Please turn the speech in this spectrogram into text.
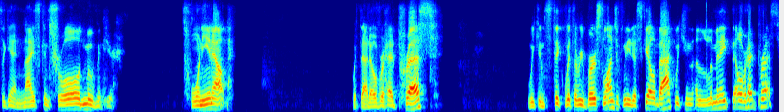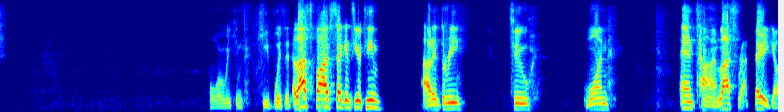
Once again, nice controlled movement here. 20 and out. With that overhead press, We can stick with the reverse lunge. If we need to scale back, we can eliminate the overhead press. Or we can keep with it. Last five seconds here, team. Out in three, two, one, and time. Last rep. There you go.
